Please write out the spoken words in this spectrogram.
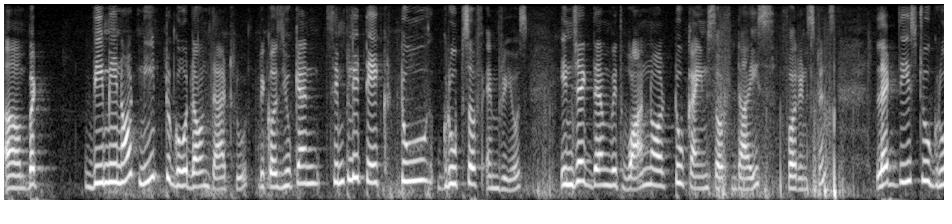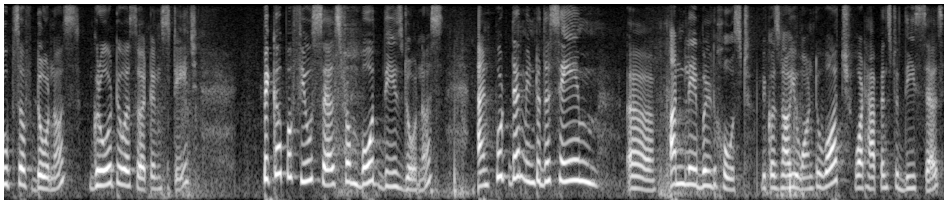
Um, but we may not need to go down that route because you can simply take two groups of embryos, inject them with one or two kinds of dyes, for instance, let these two groups of donors grow to a certain stage, pick up a few cells from both these donors and put them into the same uh, unlabeled host because now you want to watch what happens to these cells.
